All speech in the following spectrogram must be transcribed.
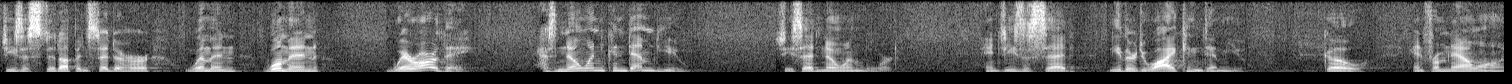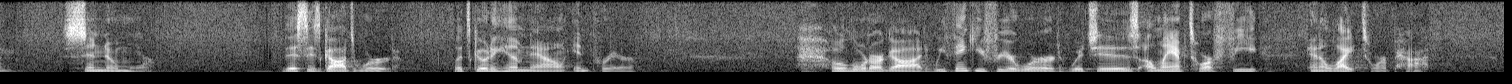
Jesus stood up and said to her, Women, woman, where are they? Has no one condemned you? She said, No one, Lord. And Jesus said, Neither do I condemn you. Go, and from now on, sin no more. This is God's word. Let's go to him now in prayer. O Lord our God, we thank you for your word, which is a lamp to our feet and a light to our path.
